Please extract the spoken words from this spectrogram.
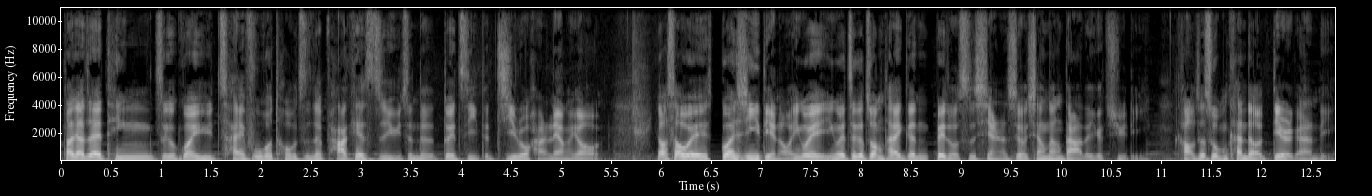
大家在听这个关于财富或投资的 podcast 之余，真的对自己的肌肉含量要要稍微关心一点哦，因为因为这个状态跟贝佐斯显然是有相当大的一个距离。好，这是我们看到的第二个案例。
